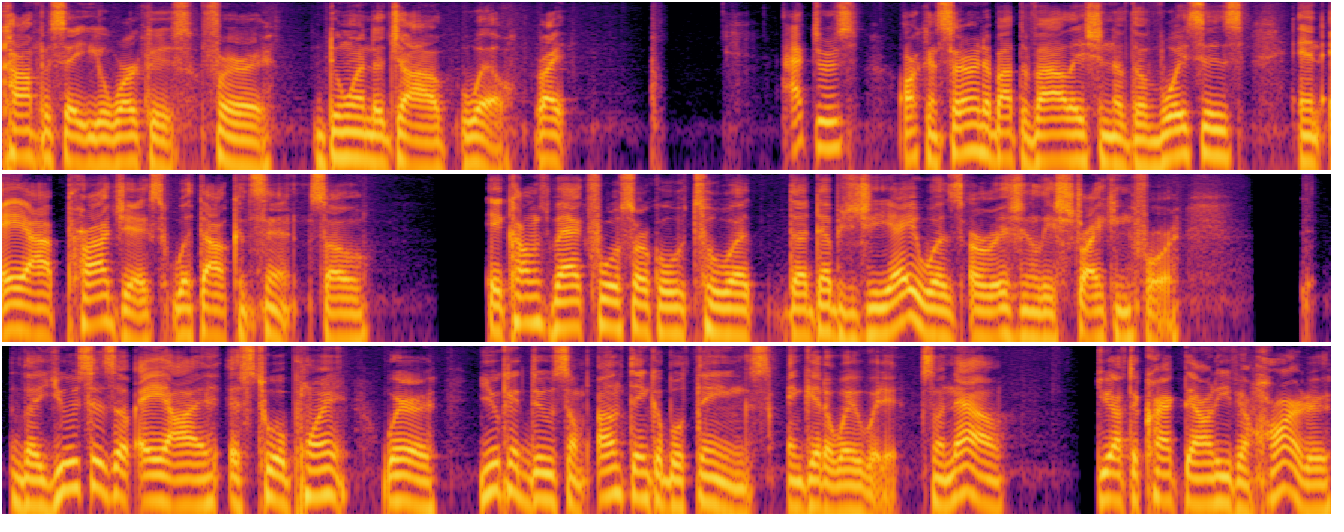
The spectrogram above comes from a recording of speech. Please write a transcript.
compensate your workers for doing the job well, right? Actors are concerned about the violation of the voices and AI projects without consent. So it comes back full circle to what the WGA was originally striking for. The uses of AI is to a point where you can do some unthinkable things and get away with it. So now you have to crack down even harder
